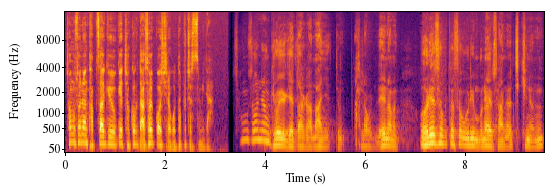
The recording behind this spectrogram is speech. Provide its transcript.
청소년 답사 교육에 적극 나설 것이라고 덧붙였습니다. 청소년 교육에다가 많이 좀 하려고 왜냐하면 어려서부터 우리 문화유산을 지키는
